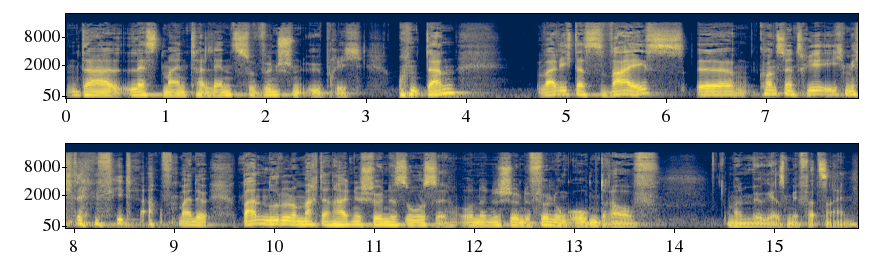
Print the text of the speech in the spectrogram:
da lässt mein Talent zu wünschen übrig. Und dann, weil ich das weiß, äh, konzentriere ich mich dann wieder auf meine Bandnudeln und mache dann halt eine schöne Soße und eine schöne Füllung obendrauf. Man möge es mir verzeihen.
